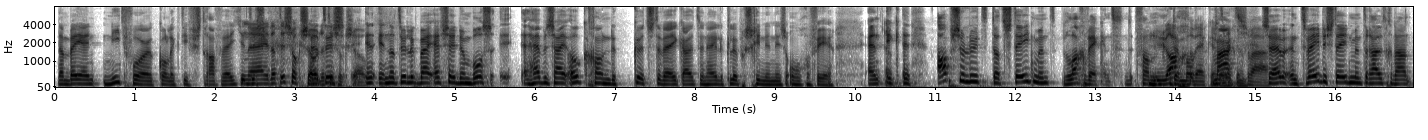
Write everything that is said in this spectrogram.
dan ben jij niet voor collectieve straf, weet je. Nee, is- dat is ook zo. Dat is, ook zo. in- natuurlijk bij FC Den Bosch eh, hebben zij ook gewoon de kutste week uit hun hele clubgeschiedenis ongeveer. En ik, eh, absoluut dat statement lachwekkend van Den Bosch. Lachwekkend, Maar ze hebben een tweede statement eruit gedaan.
